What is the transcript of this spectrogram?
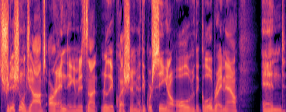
traditional jobs are ending. I mean, it's not really a question. I mean, I think we're seeing it all over the globe right now. And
